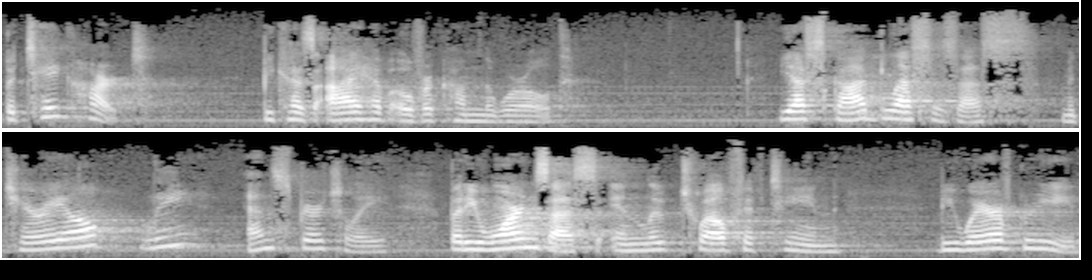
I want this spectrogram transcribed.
but take heart, because I have overcome the world. Yes, God blesses us materially and spiritually, but he warns us in Luke 12 15 Beware of greed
